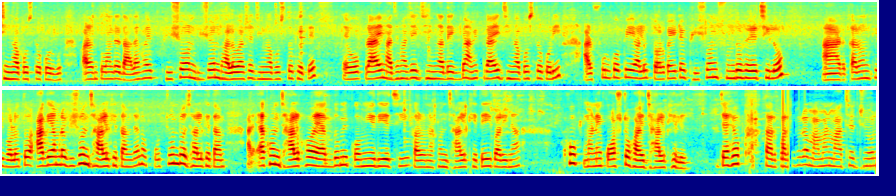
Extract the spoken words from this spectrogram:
ঝিঙা পোস্ত করব। কারণ তোমাদের দাদা ভাই ভীষণ ভীষণ ভালোবাসে ঝিঙা পোস্ত খেতে। তাই ও প্রায় মাঝে মাঝে ঝিঙ্গা দেখবে। আমি প্রায় ঝিঙ্গা পোস্ত করি। আর ফুলকপি, আলুর তরকারিটা ভীষণ সুন্দর হয়েছিল। আর কারণ কি বলো তো আগে আমরা ভীষণ ঝাল খেতাম, জানো? প্রচণ্ড ঝাল খেতাম। আর এখন ঝাল খাওয়া একদমই কমিয়ে দিয়েছি, কারণ এখন ঝাল খেতেই পারি না। খুব মানে কষ্ট হয় ঝাল খেলে। যাই হোক, তারপর ধরো মামার মাছের ঝোল,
